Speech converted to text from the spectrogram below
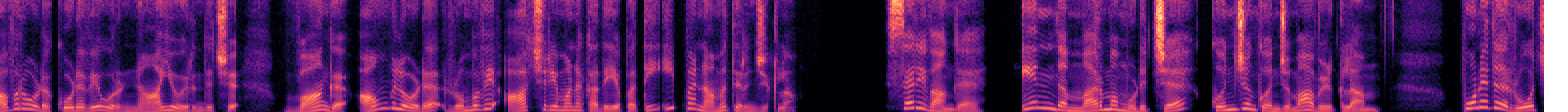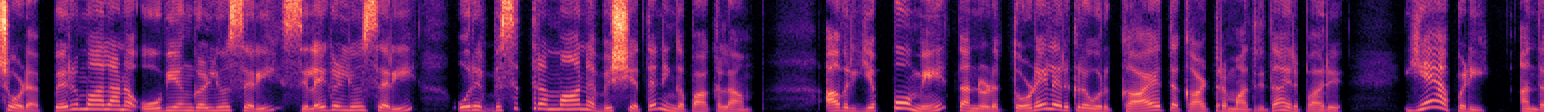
அவரோட கூடவே ஒரு நாயும் இருந்துச்சு. வாங்க அவங்களோட ரொம்பவே ஆச்சரியமான கதைய பத்தி இப்ப நாம தெரிஞ்சுக்கலாம். சரி வாங்க இந்த மர்மம் முடிச்ச கொஞ்சம் கொஞ்சமா அவிழ்க்கலாம் புனித ரோச்சோட பெரும்பாலான ஓவியங்கள்லயும் சரி சிலைகள்லயும் சரி ஒரு விசித்திரமான விஷயத்த நீங்க பார்க்கலாம். அவர் எப்பவுமே தன்னோட தொடையில இருக்கிற ஒரு காயத்தை காட்டுற மாதிரி தான் இருப்பாரு. ஏன் அப்படி? அந்த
